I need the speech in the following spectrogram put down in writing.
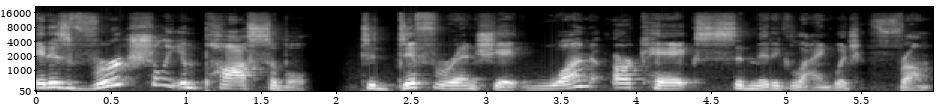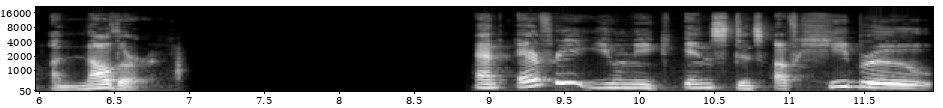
It is virtually impossible to differentiate one archaic Semitic language from another. And every unique instance of Hebrew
